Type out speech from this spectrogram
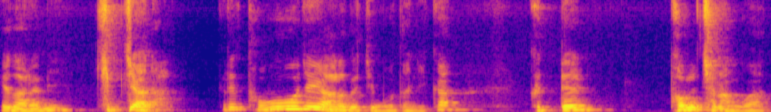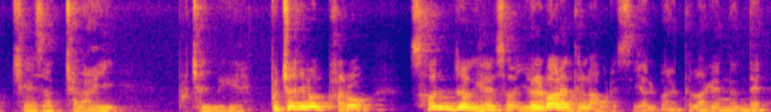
깨달음이 깊지 않아. 그래서 도저히 알아듣지 못하니까 그때 범천왕과 제석천왕이 부처님에게 부처님은 바로 선정해서 열반에 들라고 그랬어요. 열반에 들라고 했는데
